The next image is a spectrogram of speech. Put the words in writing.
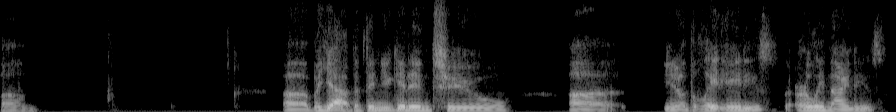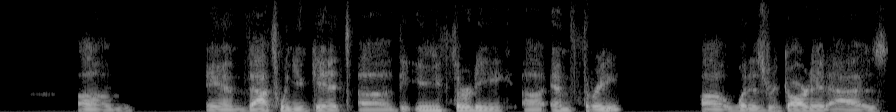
Um, uh, but yeah, but then you get into, uh, you know, the late '80s, the early '90s, um, and that's when you get uh, the E30 uh, M3, uh, what is regarded as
